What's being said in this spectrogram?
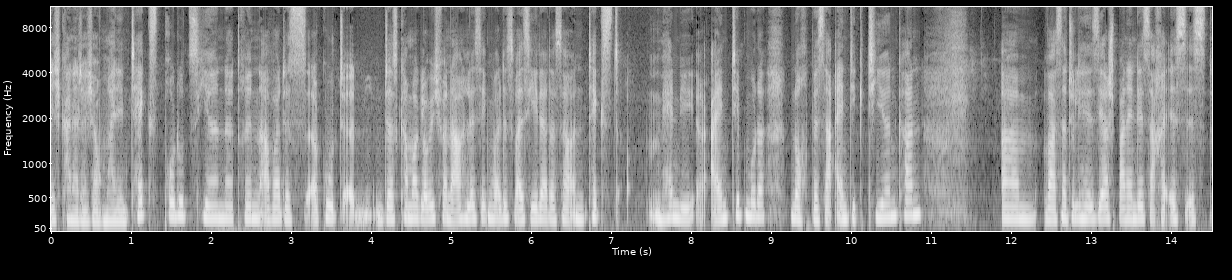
ich kann natürlich auch meinen Text produzieren da drin, aber das, äh, gut, äh, das kann man, glaube ich, vernachlässigen, weil das weiß jeder, dass er einen Text Handy eintippen oder noch besser eindiktieren kann. Ähm, was natürlich eine sehr spannende Sache ist, ist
